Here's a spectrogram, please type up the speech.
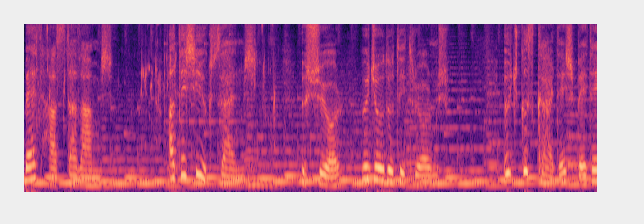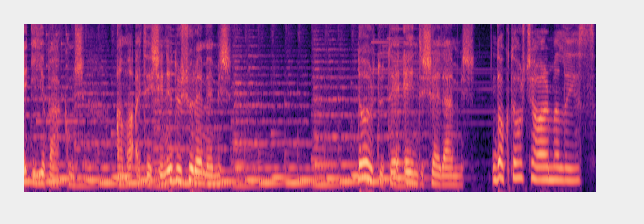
Beth hastalanmış. Ateşi yükselmiş. Üşüyor, vücudu titriyormuş. Üç kız kardeş Beth'e iyi bakmış ama ateşini düşürememiş. Dördü de endişelenmiş. Doktor çağırmalıyız.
